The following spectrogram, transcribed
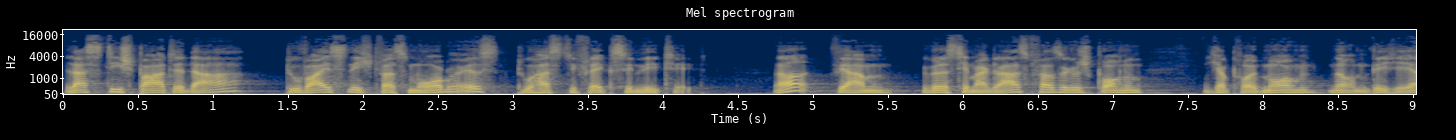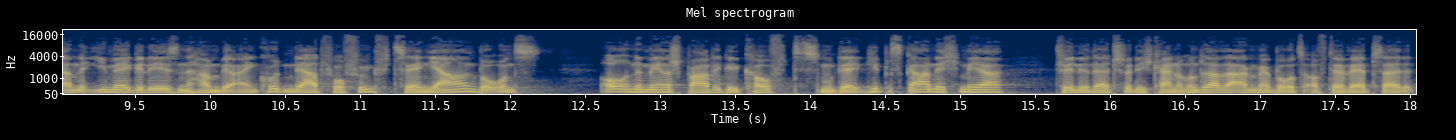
Lass die Sparte da, du weißt nicht, was morgen ist, du hast die Flexibilität. Ja, wir haben über das Thema Glasfaser gesprochen. Ich habe heute Morgen noch im WGR eine E-Mail gelesen, haben wir einen Kunden, der hat vor 15 Jahren bei uns auch eine Mehrsparte gekauft. Das Modell gibt es gar nicht mehr, findet natürlich keine Unterlagen mehr bei uns auf der Webseite.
